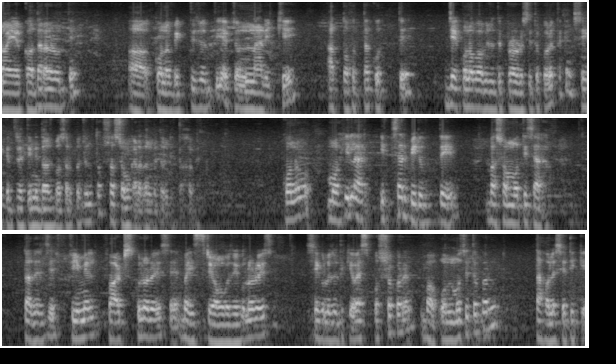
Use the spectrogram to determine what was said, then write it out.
নয়ের কদারার অধীন কোনো ব্যক্তি যদি একজন নারীকে আত্মহত্যা করতে যে কোনোভাবে যদি প্ররোচিত করে থাকেন সেই ক্ষেত্রে তিনি দশ বছর পর্যন্ত সশ্রম কারাদণ্ডে দণ্ডিত হবেন। কোনো মহিলার ইচ্ছার বিরুদ্ধে বা সম্মতি ছাড়া তাদের যে ফিমেল পার্টসগুলো রয়েছে বা স্ত্রী অঙ্গ যেগুলো রয়েছে, সেগুলো যদি কেউ স্পর্শ করেন বা উন্মোচিত করেন, তাহলে সেটিকে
